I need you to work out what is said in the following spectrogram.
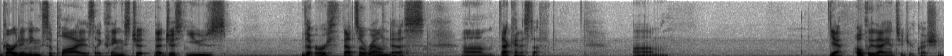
gardening supplies, like things ju- that just use the earth that's around us, um, that kind of stuff. Um, yeah, hopefully that answered your question.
